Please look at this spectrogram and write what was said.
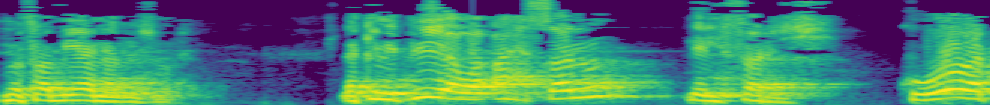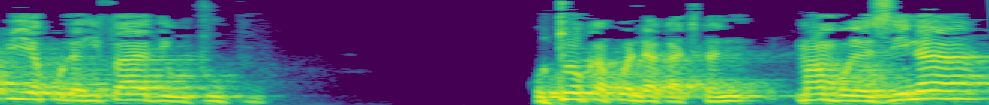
Tumefahamiana vizuri. Lakini pia wa ahsanu lilfarj. Kuoa pia kuna hifadhi utupu. Kutoka kwenda katika mambo ya zinaa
